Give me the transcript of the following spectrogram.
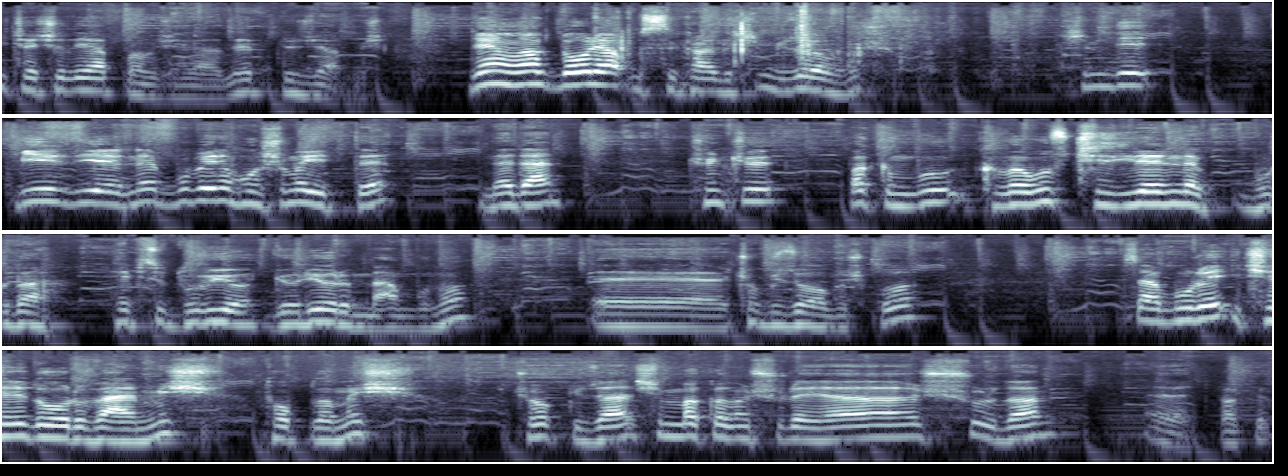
Hiç açılı yapmamış herhalde. Hep düz yapmış. Genel olarak doğru yapmışsın kardeşim. Güzel olmuş. Şimdi bir diğerine bu benim hoşuma gitti. Neden? Çünkü bakın bu kılavuz çizgilerinde burada hepsi duruyor. Görüyorum ben bunu. Ee, çok güzel olmuş bu. Mesela burayı içeri doğru vermiş. Toplamış. Çok güzel. Şimdi bakalım şuraya. Şuradan. Evet bakın.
